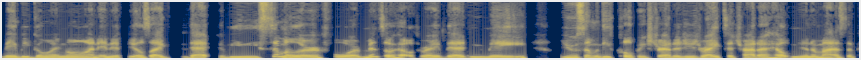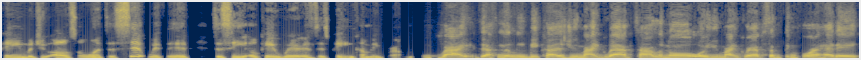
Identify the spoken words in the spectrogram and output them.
may be going on? And it feels like that could be similar for mental health, right? That you may use some of these coping strategies, right, to try to help minimize the pain, but you also want to sit with it to see, okay, where is this pain coming from? Right, definitely. Because you might grab Tylenol or you might grab something for a headache,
